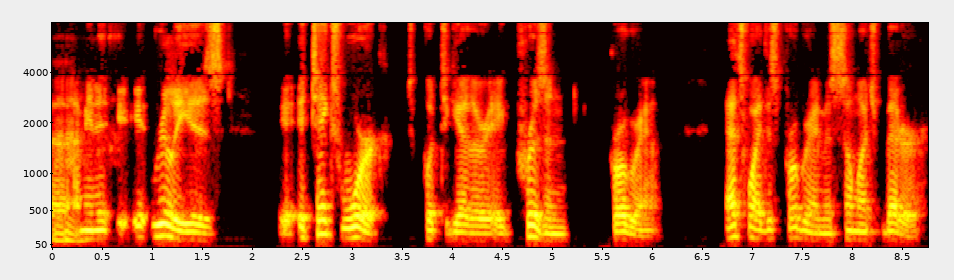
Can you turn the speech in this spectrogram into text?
uh, mm-hmm. I mean, it, it really is. It, it takes work to put together a prison program. That's why this program is so much better.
